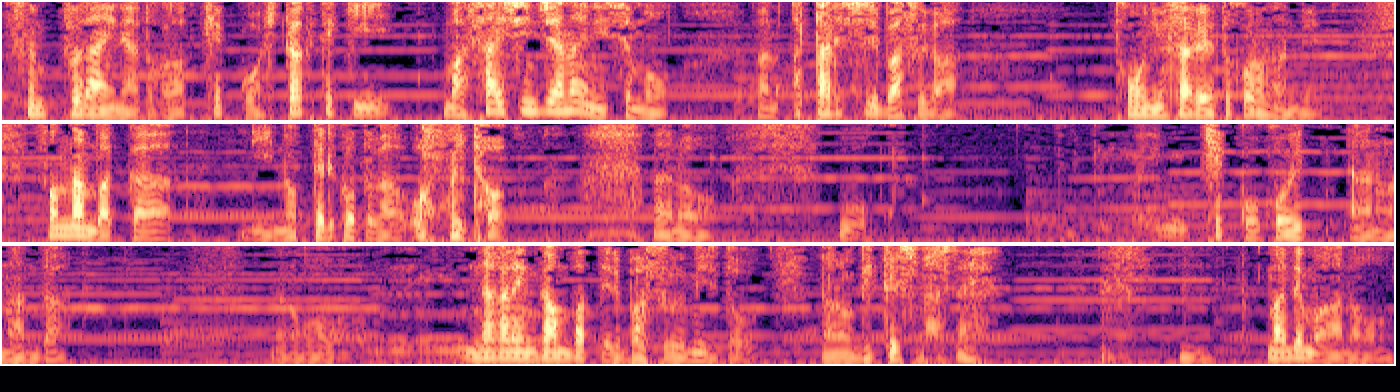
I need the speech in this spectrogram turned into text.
スンプライナーとか結構比較的、まあ最新じゃないにしても、あの、新しいバスが投入されるところなんで、そんなんばっかり乗ってることが多いと、あの、結構こういう、あの、なんだ、あの、長年頑張ってるバスを見ると、あの、びっくりしましたね。うん。まあでもあの、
